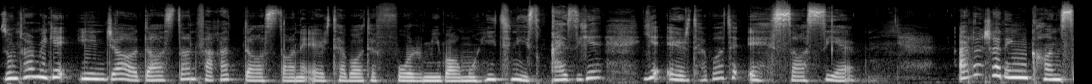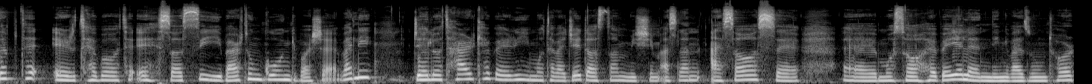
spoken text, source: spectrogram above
زومتور میگه اینجا داستان فقط داستان ارتباط فرمی با محیط نیست قضیه یه ارتباط احساسیه الان شاید این concept ارتباط احساسی براتون گنگ باشه ولی جلوتر که بریم متوجه داستان میشیم. اصلا اساس مصاحبه لندینگ و زومتور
